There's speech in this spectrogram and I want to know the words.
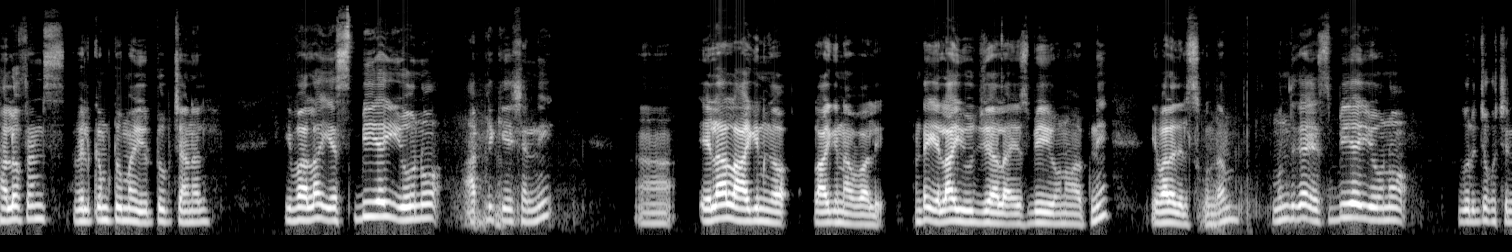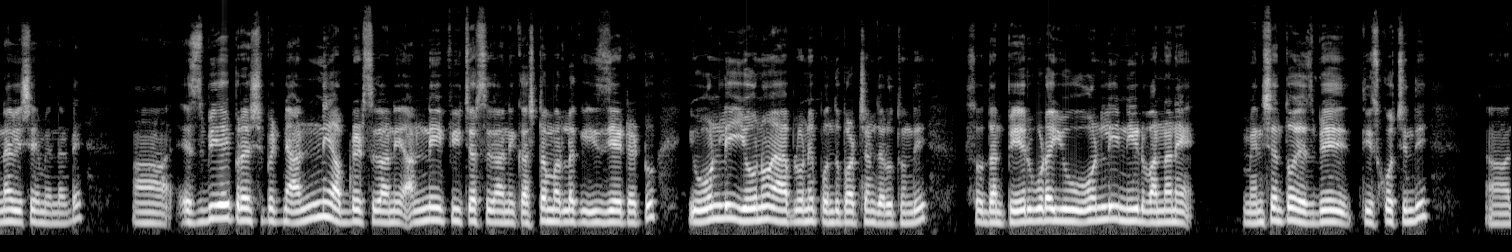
Hello friends welcome to my YouTube channel. ఇవాళ SBI YONO అప్లికేషన్ని ఎలా లాగిన్ లాగిన్ అవ్వాలి? అంటే ఎలా యూజ్ చేయాలా ఎస్బీఐ యోనో యాప్ని? ఇవాళ తెలుసుకుందాం. ముందుగా ఎస్బీఐ యోనో గురించి ఒక చిన్న విషయం ఏంటంటే ఎస్బీఐ ప్రవేశపెట్టిన అన్ని అప్డేట్స్ కానీ అన్ని ఫీచర్స్ కానీ కస్టమర్లకు ఈజీ అయ్యేటట్టు ఈ ఓన్లీ యోనో యాప్లోనే పొందుపరచడం జరుగుతుంది. సో దాని పేరు కూడా యూ ఓన్లీ నీడ్ వన్ అనే మెన్షన్తో ఎస్బీఐ తీసుకొచ్చింది.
